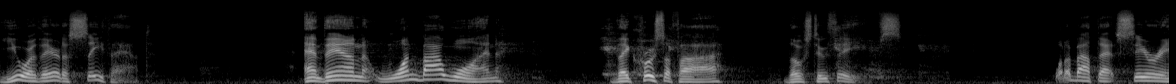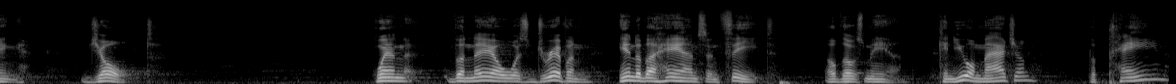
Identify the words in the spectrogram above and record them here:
you are there to see that. And then, one by one, they crucify those two thieves. What about that searing jolt when the nail was driven into the hands and feet of those men? Can you imagine the pain?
